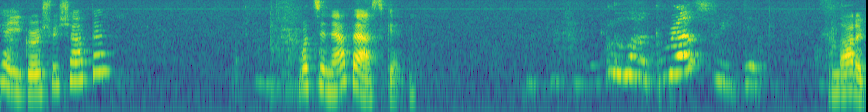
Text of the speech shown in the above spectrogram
you grocery shopping? What's in that basket? A lot of groceries. A lot of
